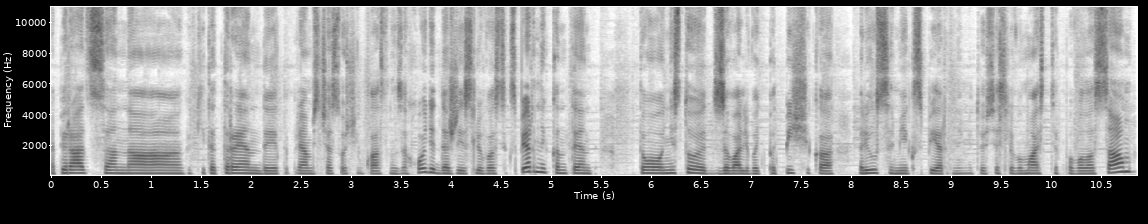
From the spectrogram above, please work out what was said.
опираться на какие-то тренды. Это прямо сейчас очень классно заходит. Даже если у вас экспертный контент, то не стоит заваливать подписчика рилсами экспертными. То есть если вы мастер по волосам,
